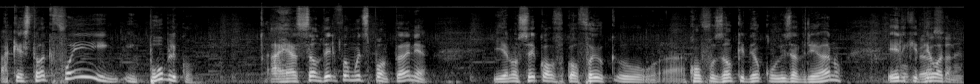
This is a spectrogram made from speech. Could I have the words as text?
a questão é que foi em, em público. A reação dele foi muito espontânea. E eu não sei qual, qual foi o- o- a confusão que deu com o Luiz Adriano. Ele que deu. Cobrança, A... né?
